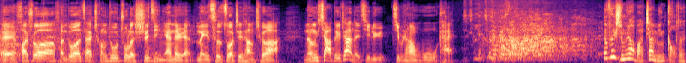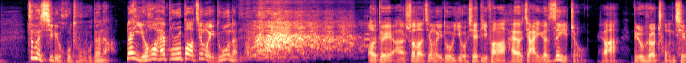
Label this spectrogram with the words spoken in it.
哎，话说很多在成都住了十几年的人，每次坐这趟车啊，能下对站的几率基本上五五开。那为什么要把站名搞得这么稀里糊涂的呢？那以后还不如报经纬度呢。哦，对啊，说到经纬度，有些地方啊还要加一个 Z 轴，是吧？比如说重庆。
